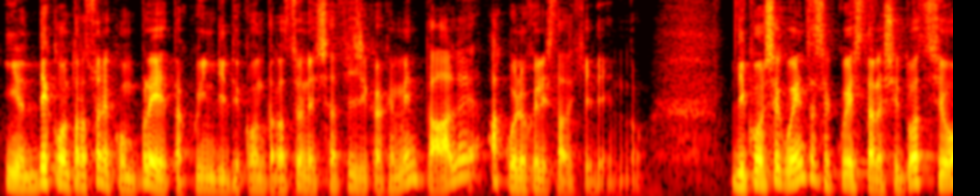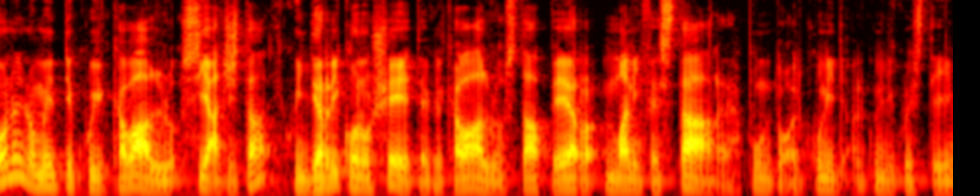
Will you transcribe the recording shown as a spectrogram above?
in decontrazione completa, quindi decontrazione sia fisica che mentale, a quello che gli state chiedendo. Di conseguenza, se questa è la situazione, nel momento in cui il cavallo si agita e quindi riconoscete che il cavallo sta per manifestare appunto alcuni, alcuni di, questi,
